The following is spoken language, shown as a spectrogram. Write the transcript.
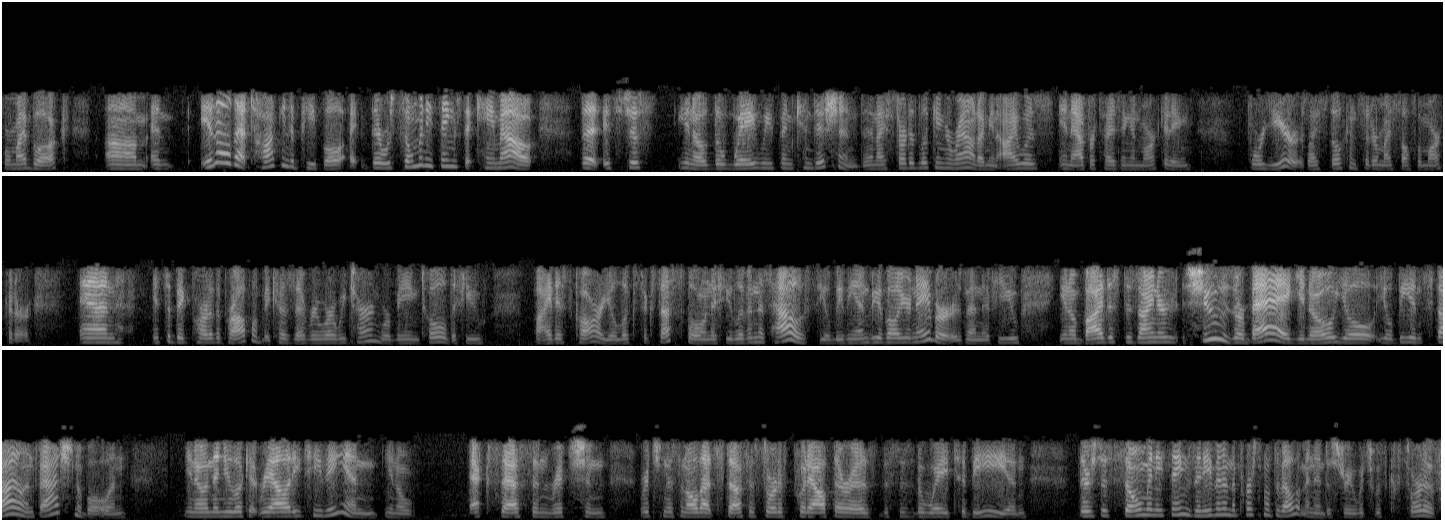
for my book. Um, and in all that talking to people, I, there were so many things that came out that it's just you know the way we've been conditioned and i started looking around i mean i was in advertising and marketing for years i still consider myself a marketer and it's a big part of the problem because everywhere we turn we're being told if you buy this car you'll look successful. And if you live in this house you'll be the envy of all your neighbors. And if you you know buy this designer shoes or bag you know you'll you'll be in style and fashionable. And you know and then you look at reality tv and you know excess and rich and richness and all that stuff is sort of put out there as this is the way to be. And there's just so many things. And even in the personal development industry which was sort of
